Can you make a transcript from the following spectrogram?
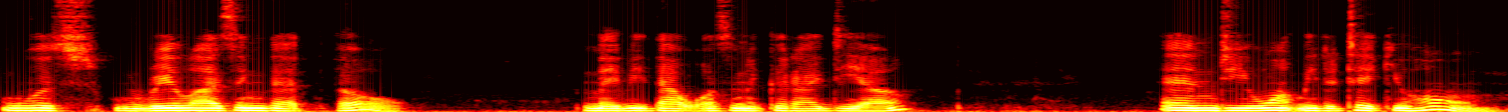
was realizing that, oh, maybe that wasn't a good idea. And do you want me to take you home?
